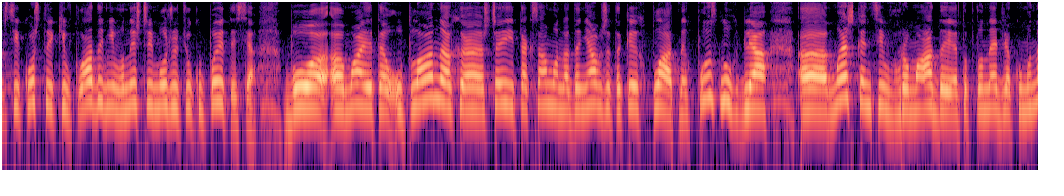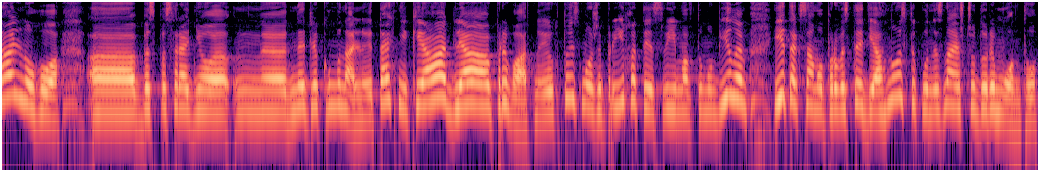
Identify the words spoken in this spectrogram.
всі кошти, які вкладені, вони ще й можуть окупитися, бо маєте у планах ще й так само надання вже таких платних послуг для мешканців громади, тобто не для комунального безпосередньо не для комунальної техніки, а для приватної. Хтось може приїхати своїм автомобілем і так само провести діагностику. Не знаю щодо ремонту.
